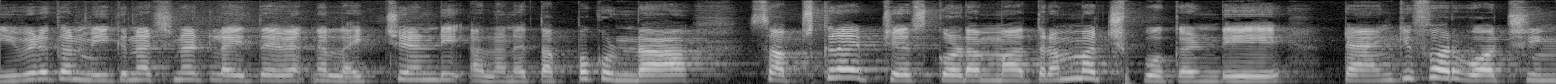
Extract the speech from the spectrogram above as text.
ఈ వీడియో కానీ మీకు నచ్చినట్లయితే వెంటనే లైక్ చేయండి. అలానే తప్పకుండా సబ్స్క్రైబ్ చేసుకోవడం మాత్రం మర్చిపోకండి. Thank you for watching.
